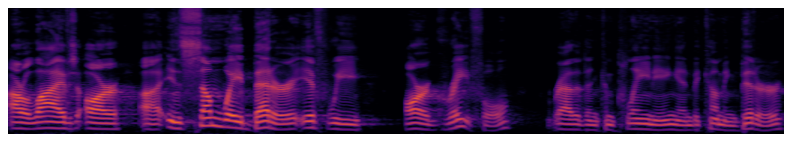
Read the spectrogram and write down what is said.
our lives are uh, in some way better if we are grateful rather than complaining and becoming bitter.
